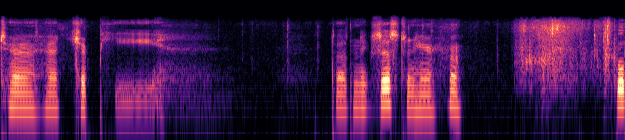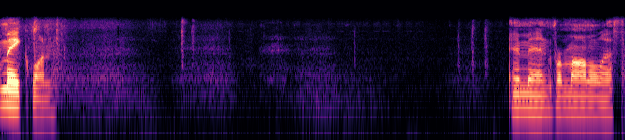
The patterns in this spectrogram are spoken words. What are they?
Tehachapi. Doesn't exist in here, huh? We'll make one. MN for monolith.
